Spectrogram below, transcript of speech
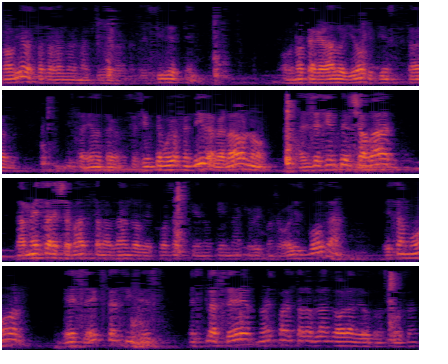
novia o estás hablando de matrimonio? Decídete. O no te agrado yo que tienes que estar Se siente muy ofendida, ¿verdad o no? Así se siente el Shabbat. La mesa de Shabbat están hablando de cosas que no tienen nada que ver con Shabbat. Hoy es boda, es amor, es éxtasis, es, placer. No es para estar hablando ahora de otras cosas.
